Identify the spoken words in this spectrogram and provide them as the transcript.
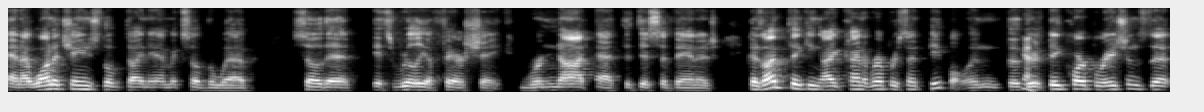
And I want to change the dynamics of the web so that it's really a fair shake. We're not at the disadvantage because I'm thinking I kind of represent people, and the, yeah. there's big corporations that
